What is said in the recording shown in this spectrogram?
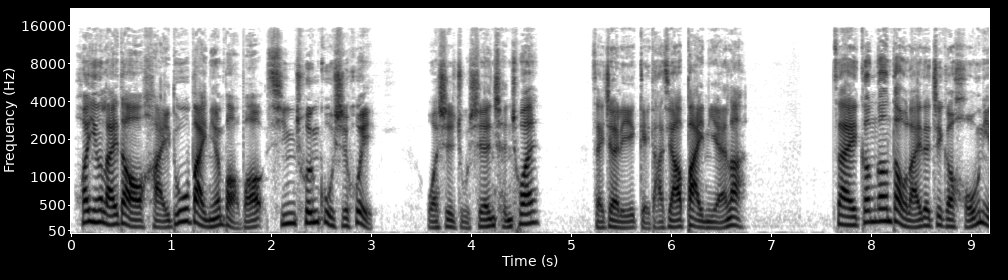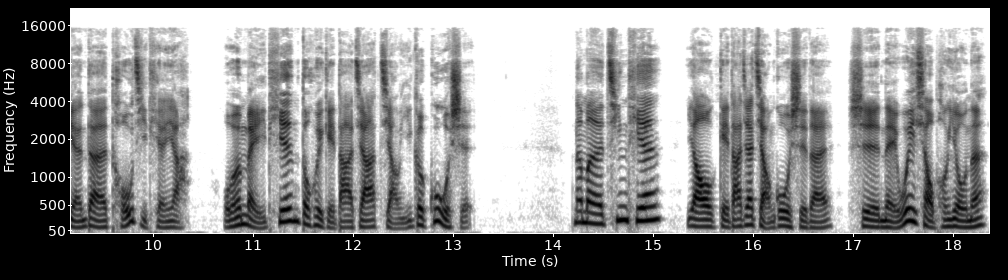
欢迎来到海都拜年宝宝新春故事会，我是主持人陈川，在这里给大家拜年了。在刚刚到来的这个猴年的头几天呀。我们每天都会给大家讲一个故事。那么今天要给大家讲故事的是哪位小朋友呢？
